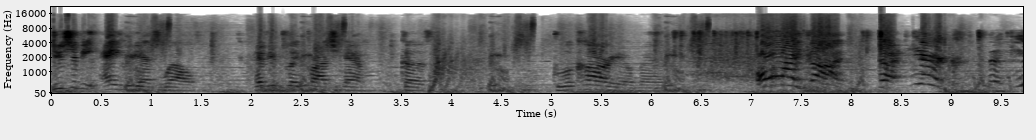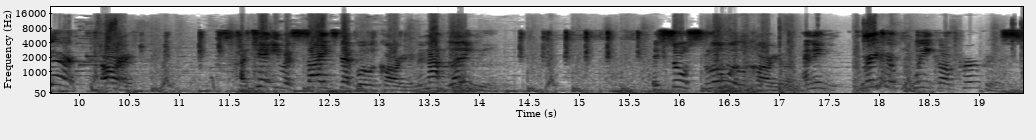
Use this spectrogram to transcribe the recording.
You should be angry as well if you play Project M. Cause Lucario, man. Oh my god! The nerk! The nerk! Alright. I can't even sidestep with Lucario. They're not letting me. It's so slow with Lucario. And they break it weak on purpose.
